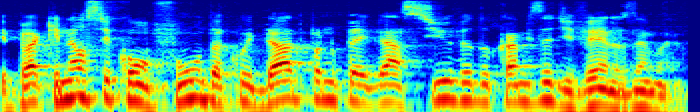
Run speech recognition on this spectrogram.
e para que não se confunda, cuidado para não pegar a Silvia do Camisa de Vênus, né, mano?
